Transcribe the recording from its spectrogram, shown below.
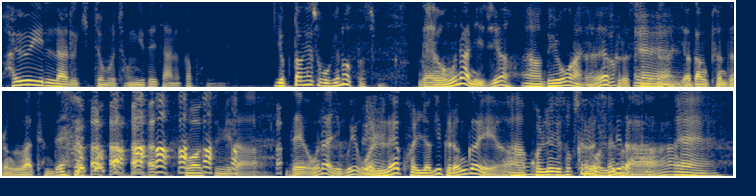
화요일 날을 기점으로 정리되지 않을까 보입니다. 옆당에서 보기에는 어떻습니까? 내용은 아니지요. 아, 내용은 아니고요. 네, 그렇습니다. 예. 여당 편 드는 것 같은데 고맙습니다. 내용은 아니고요. 예. 원래 권력이 그런 거예요. 아, 권력의 속성이 그렇습니다. 원래 그렇다. 예.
